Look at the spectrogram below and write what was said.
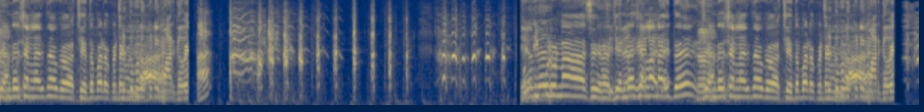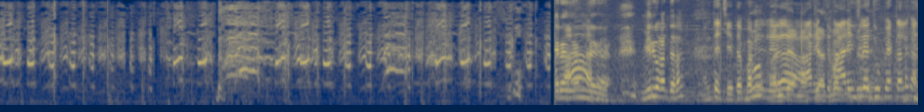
జనరేషన్లో అయితే ఒక చేతబడి ఒకటే. చేతబడి ఒకటే మార్గం. ఇప్పుడున్న జనరేషన్లో అయితే జనరేషన్లో అయితే ఒక చేతబడి ఒకటే. చేతబడి ఒకటే మార్గం వేరేది ఏం లేదు ఇక. మీరు కూడా అంతేనా? అంతే ఆరెంజ్లే చూపెట్టాలి కదా.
